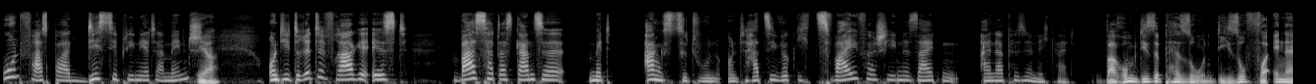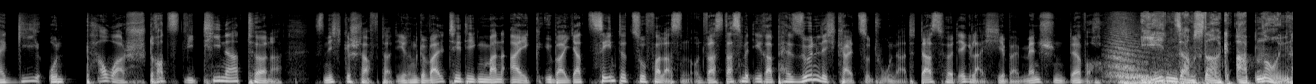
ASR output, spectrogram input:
unfassbar disziplinierter Mensch. Ja. Und die dritte Frage ist, was hat das Ganze mit Angst zu tun? Und hat sie wirklich zwei verschiedene Seiten einer Persönlichkeit? Warum diese Person, die so vor Energie und Power strotzt wie Tina Turner, es nicht geschafft hat, ihren gewalttätigen Mann Ike über Jahrzehnte zu verlassen und was das mit ihrer Persönlichkeit zu tun hat, das hört ihr gleich hier bei Menschen der Woche. Jeden Samstag ab 9.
